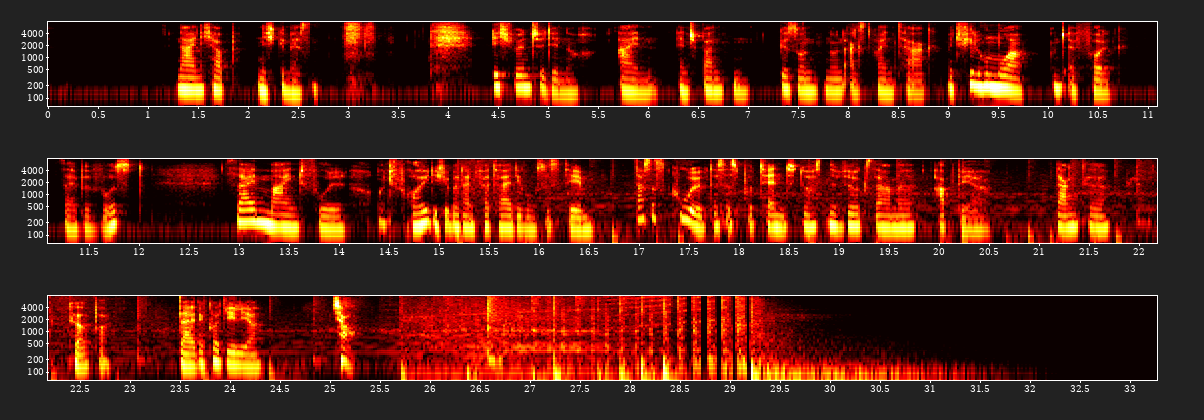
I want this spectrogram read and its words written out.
Nein, ich habe nicht gemessen. Ich wünsche dir noch einen entspannten, gesunden und angstfreien Tag mit viel Humor und Erfolg. Sei bewusst, sei mindful und freu dich über dein Verteidigungssystem. Das ist cool, das ist potent, du hast eine wirksame Abwehr. Danke, Körper. Deine Cordelia. Ciao.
